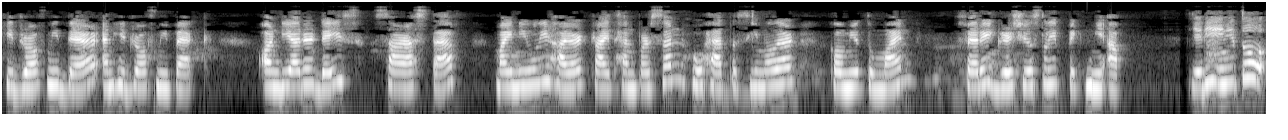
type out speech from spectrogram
he drove me there and he drove me back. On the other days, Sarah Staff, my newly hired right-hand person who had a similar commute to mine, very graciously picked me up. Jadi ini tuh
